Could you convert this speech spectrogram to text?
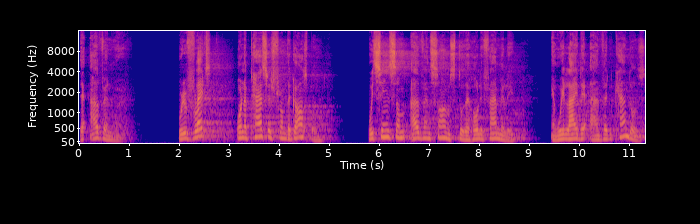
the Advent word. We reflect on a passage from the Gospel. We sing some Advent songs to the Holy Family, and we light the Advent candles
